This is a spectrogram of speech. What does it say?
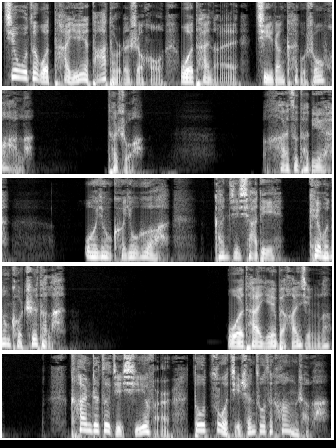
就在我太爷爷打盹的时候，我太奶竟然开口说话了。他说：“孩子他爹，我又渴又饿，赶紧下地给我弄口吃的来。”我太爷被喊醒了，看着自己媳妇儿都坐起身坐在炕上了，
